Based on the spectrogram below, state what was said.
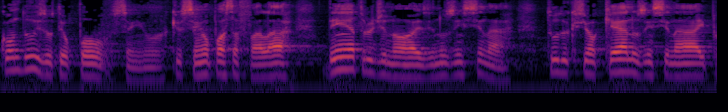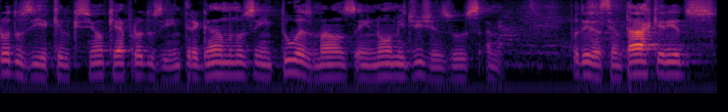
conduz o teu povo, Senhor. Que o Senhor possa falar dentro de nós e nos ensinar tudo o que o Senhor quer nos ensinar e produzir aquilo que o Senhor quer produzir. Entregamos-nos em tuas mãos, em nome de Jesus. Amém. Podeis assentar, queridos.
